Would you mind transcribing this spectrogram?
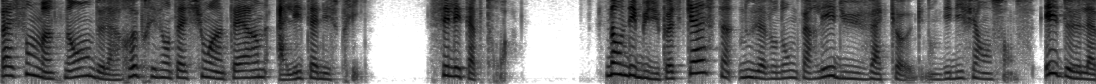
Passons maintenant de la représentation interne à l'état d'esprit. C'est l'étape 3. Dans le début du podcast, nous avons donc parlé du VACOG, donc des différents sens, et de la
